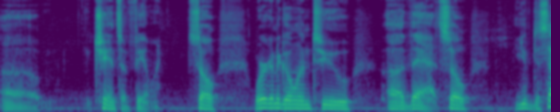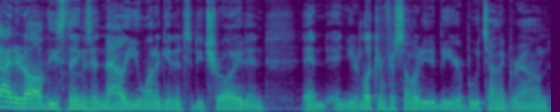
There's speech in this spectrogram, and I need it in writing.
uh, chance of failing. So we're going to go into uh, that. So you've decided all of these things, and now you want to get into Detroit and and and you're looking for somebody to be your boots on the ground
